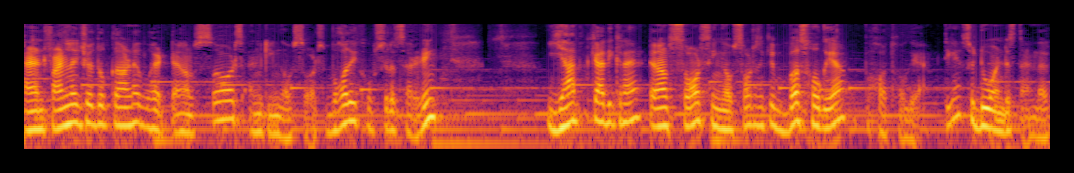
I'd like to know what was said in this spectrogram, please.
एंड फाइनली जो दो कार्ड है, वो है ten of swords and king of swords बहुत ही खूबसूरत सा रीडिंग यहाँ पे क्या दिख रहा है? Ten of swords king of swords कि बस हो गया, बहुत हो गया। ठीक है? सो डू अंडरस्टैंड दैट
